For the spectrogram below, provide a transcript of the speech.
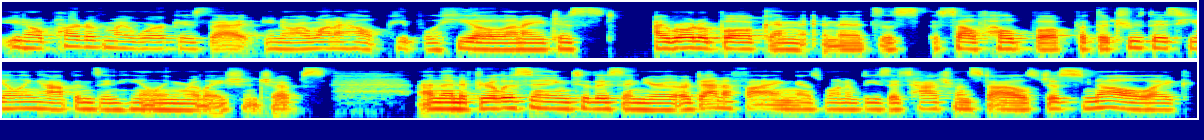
you know, part of my work is that, you know, I want to help people heal. And I just, I wrote a book and, and it's a self help book, but the truth is, healing happens in healing relationships. And then if you're listening to this and you're identifying as one of these attachment styles, just know like,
